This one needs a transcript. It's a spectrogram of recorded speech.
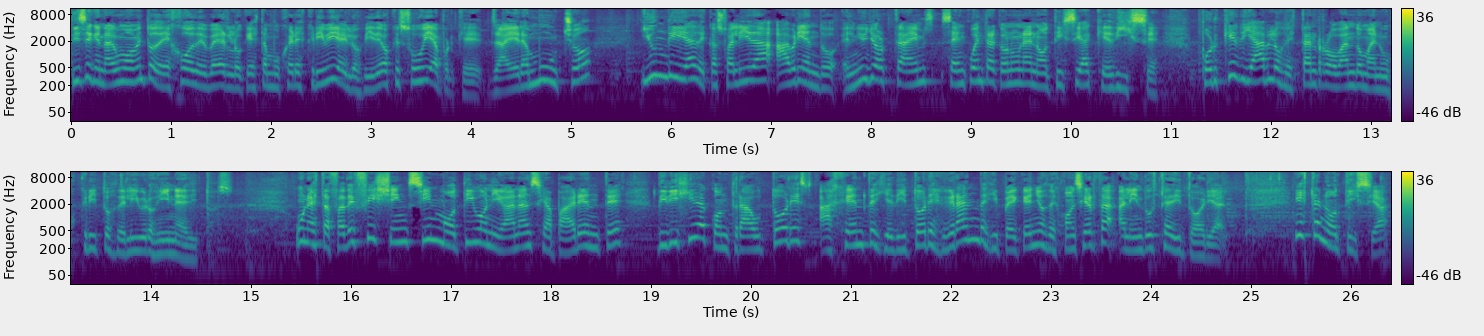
Dice que en algún momento dejó de ver lo que esta mujer escribía y los videos que subía porque ya era mucho. Y un día, de casualidad, abriendo el New York Times, se encuentra con una noticia que dice, ¿por qué diablos están robando manuscritos de libros inéditos? Una estafa de phishing sin motivo ni ganancia aparente, dirigida contra autores, agentes y editores grandes y pequeños desconcierta a la industria editorial. Esta noticia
